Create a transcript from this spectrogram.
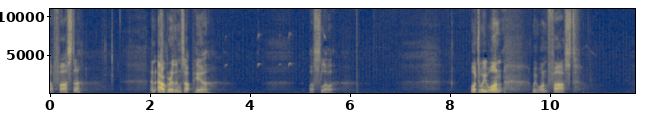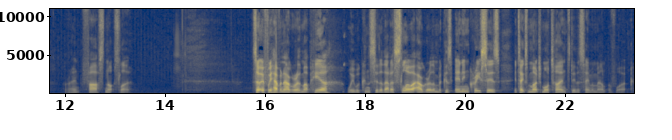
are faster, and algorithms up here are slower. What do we want? We want fast. Right? Fast, not slow. So if we have an algorithm up here, we would consider that a slower algorithm because n increases, it takes much more time to do the same amount of work.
